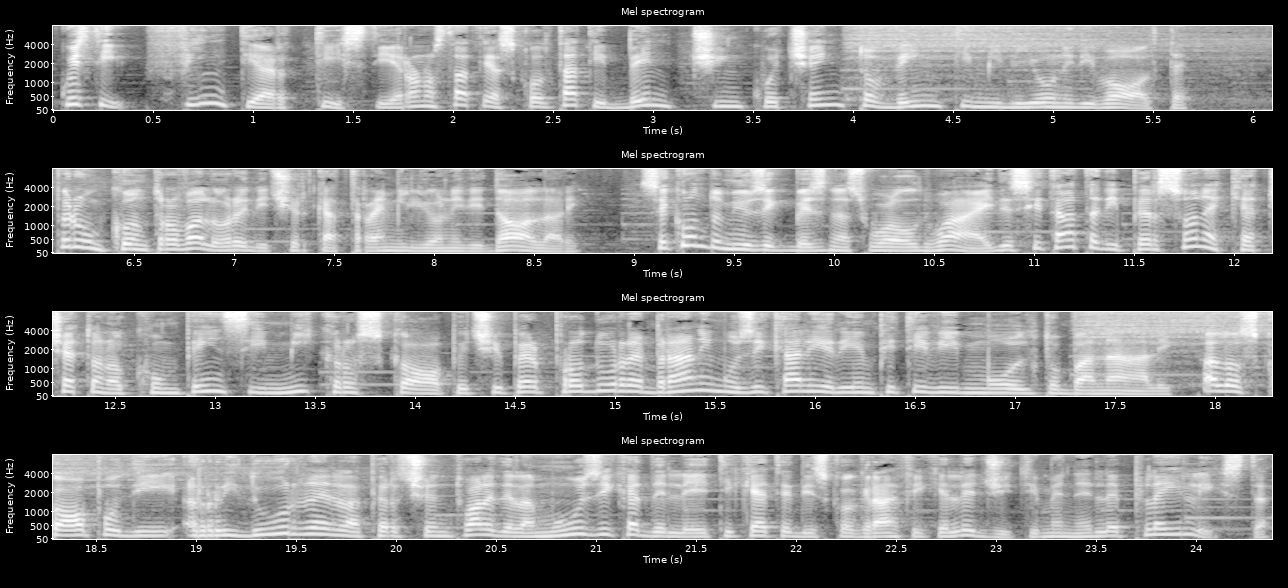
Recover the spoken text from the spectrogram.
Questi finti artisti erano stati ascoltati ben 520 milioni di volte, per un controvalore di circa 3 milioni di dollari. Secondo Music Business Worldwide si tratta di persone che accettano compensi microscopici per produrre brani musicali riempitivi molto banali, allo scopo di ridurre la percentuale della musica delle etichette discografiche legittime nelle playlist,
